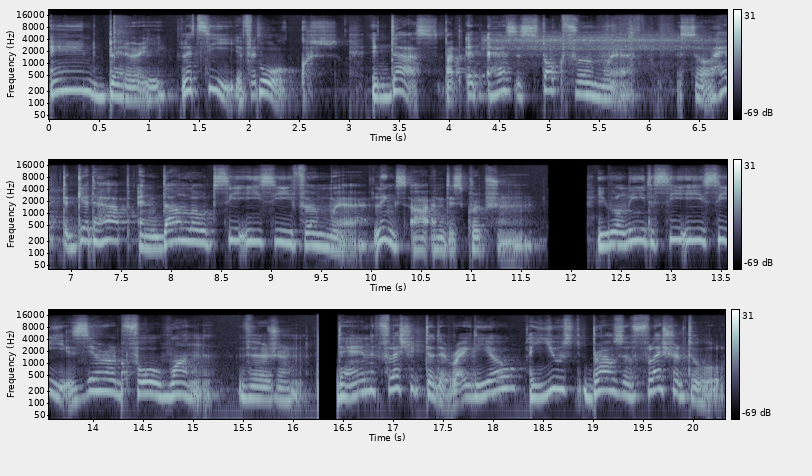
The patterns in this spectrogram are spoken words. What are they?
and battery. Let's see if it works. It does, but it has a stock firmware. So head to GitHub and download CEC firmware. Links are in description. You will need a CEC 041 version. Then flash it to the radio. I used browser flasher tool.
